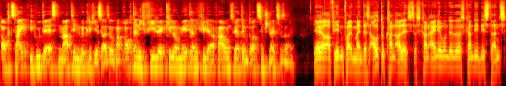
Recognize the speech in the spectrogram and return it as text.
auch zeigt, wie gut der Aston Martin wirklich ist. Also man braucht da nicht viele Kilometer, nicht viele Erfahrungswerte, um trotzdem schnell zu sein. Ja, ja, auf jeden Fall. Ich meine, das Auto kann alles. Das kann eine Runde, das kann die Distanz.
